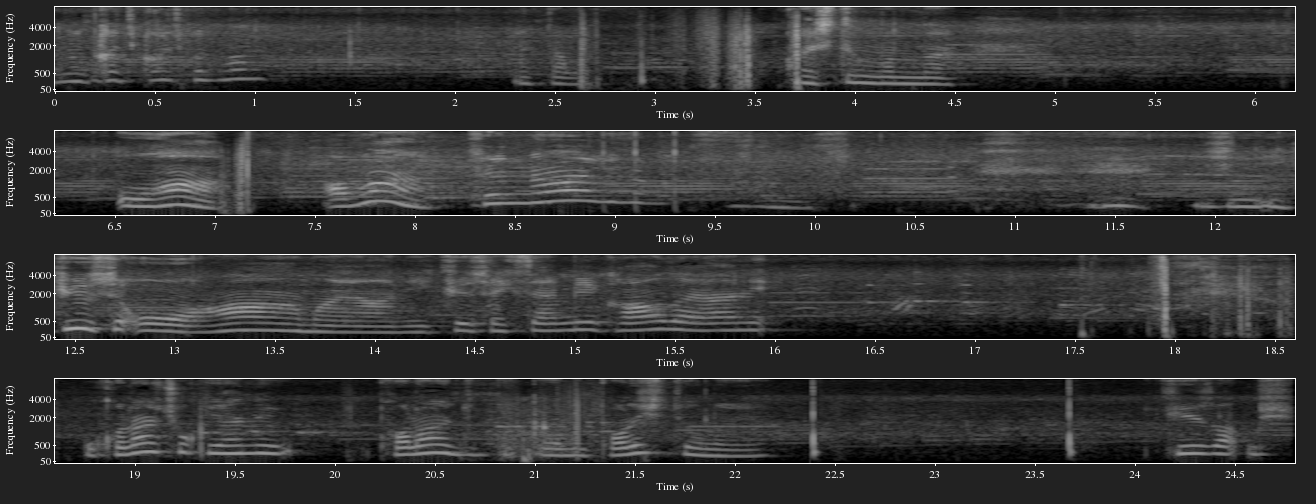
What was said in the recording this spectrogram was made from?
Hemen kaç kaç kaç lan. Ha, tamam. Kaçtım valla. Oha. Abla sen ne yapıyorsun? Şimdi 200 oha ama yani 281 k da yani o kadar çok yani para yani para istiyorlar ya. 260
